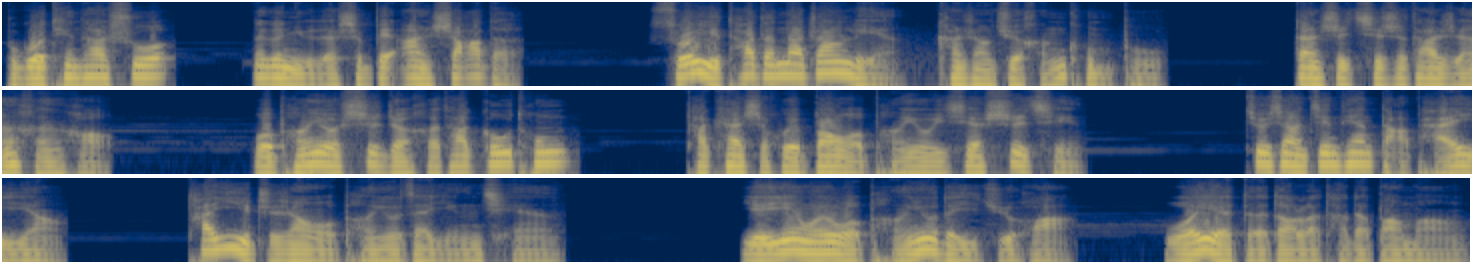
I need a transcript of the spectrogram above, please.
不过听他说，那个女的是被暗杀的，所以她的那张脸看上去很恐怖。”但是其实他人很好，我朋友试着和他沟通，他开始会帮我朋友一些事情，就像今天打牌一样，他一直让我朋友在赢钱，也因为我朋友的一句话，我也得到了他的帮忙。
